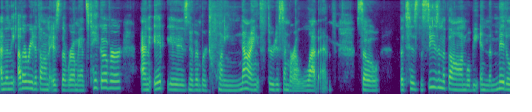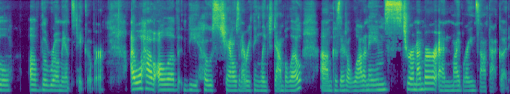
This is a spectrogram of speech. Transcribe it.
And then the other readathon is the Romance Takeover, and it is November 29th through December 11th. So the Tis the Seasonathon will be in the middle of the romance takeover. I will have all of the host channels and everything linked down below because um, there's a lot of names to remember and my brain's not that good.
